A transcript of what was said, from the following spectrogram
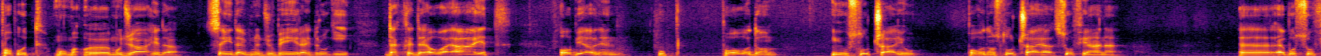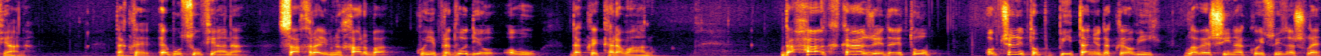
poput e, Mujahida, Sejda ibn Đubeira i drugi, dakle da je ovaj ajet objavljen u povodom i u slučaju, povodom slučaja Sufjana, e, Ebu Sufjana. Dakle, Ebu Sufjana, Sahra ibn Harba, koji je predvodio ovu, dakle, karavanu. Dahak kaže da je to općenito po pitanju, dakle, ovih glavešina koji su izašle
